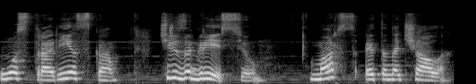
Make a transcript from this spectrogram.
остро, резко, через агрессию. Марс – это начало,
